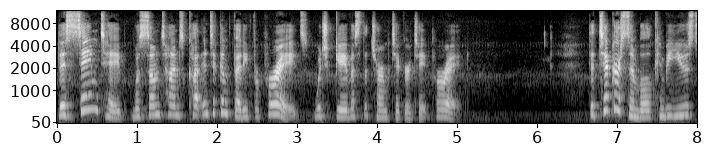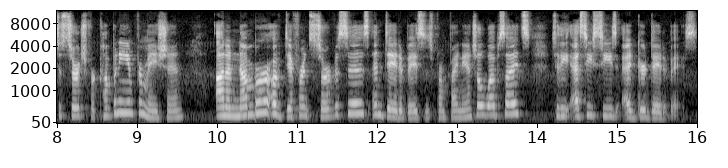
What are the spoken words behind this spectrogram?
This same tape was sometimes cut into confetti for parades, which gave us the term ticker tape parade. The ticker symbol can be used to search for company information on a number of different services and databases from financial websites to the SEC's Edgar database.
